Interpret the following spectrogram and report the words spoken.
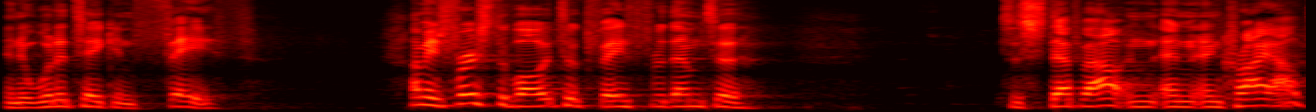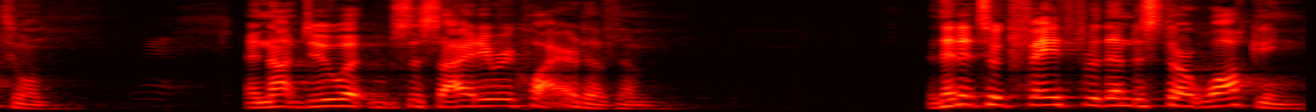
And it would have taken faith. I mean, first of all, it took faith for them to, to step out and, and, and cry out to him and not do what society required of them. And then it took faith for them to start walking.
